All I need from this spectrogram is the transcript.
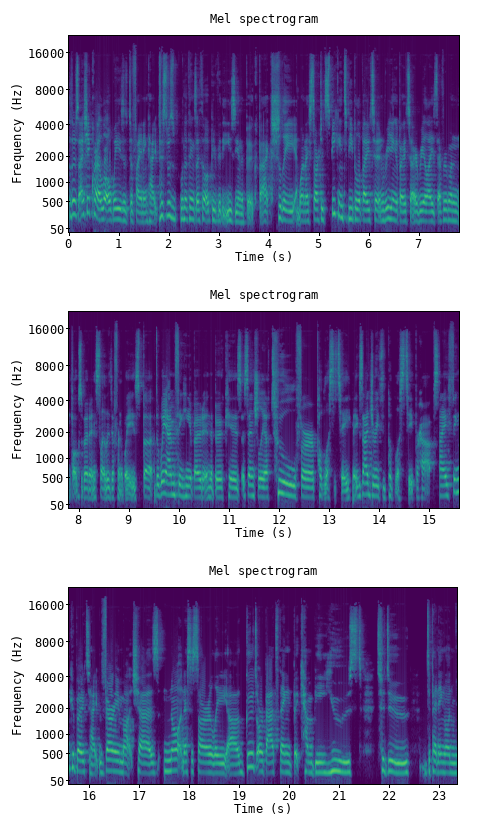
There's actually quite a lot of ways of defining hype. This was one of the things I thought would be really easy in the book, but actually, when I started speaking to people about it and reading about it, I realized everyone talks about it in slightly different ways. But the way I'm thinking about it in the book is essentially a tool for publicity, exaggerated publicity, perhaps. I think about hype very much as not necessarily a good or bad thing, but can be used to do depending on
